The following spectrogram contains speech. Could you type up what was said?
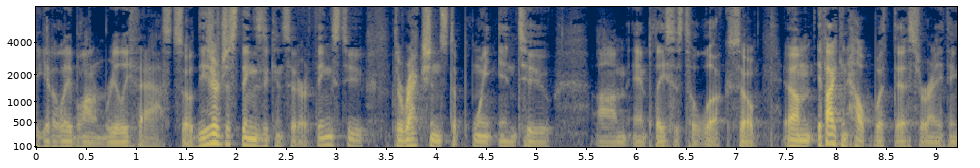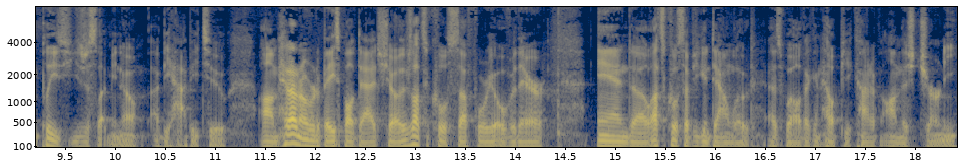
they get a label on them really fast. So these are just things to consider, things to directions to point into. Um, and places to look. So, um, if I can help with this or anything, please you just let me know. I'd be happy to. Um, head on over to Baseball Dad Show. There's lots of cool stuff for you over there, and uh, lots of cool stuff you can download as well that can help you kind of on this journey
